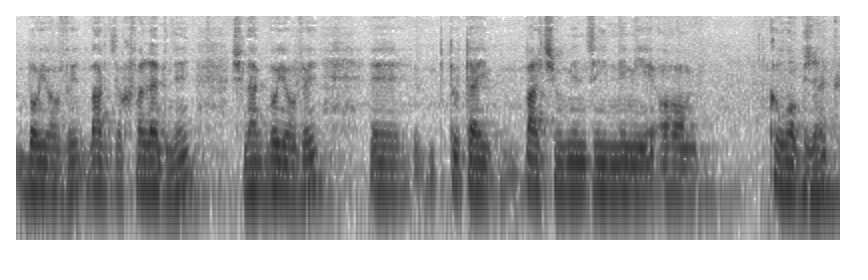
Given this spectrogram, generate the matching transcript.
bojowy, bardzo chwalebny szlak bojowy. Y, Tutaj walczył między innymi o Kołobrzeg,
